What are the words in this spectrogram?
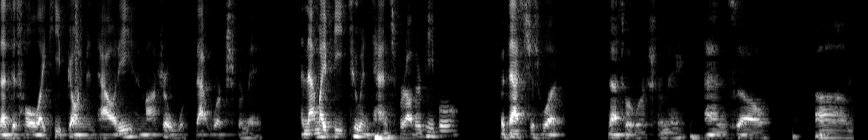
that this whole like keep going mentality and mantra that works for me. And that might be too intense for other people, but that's just what that's what works for me. And so Um,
